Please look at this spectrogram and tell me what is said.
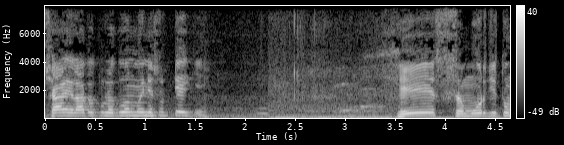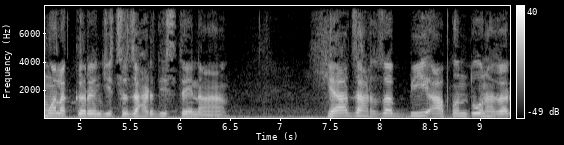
शाळेला आता तुला दोन महिने सुट्टी आहे की? हे समोर जे तुम्हाला करंजीचं झाड दिसतंय ना ह्या झाडाचा बी आपण दोन हजार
